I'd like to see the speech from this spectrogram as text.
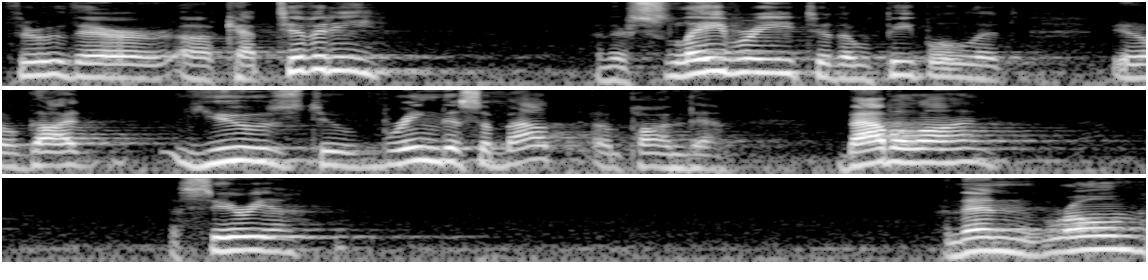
through their uh, captivity and their slavery to the people that, you know, God used to bring this about upon them. Babylon, Assyria, and then Rome,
